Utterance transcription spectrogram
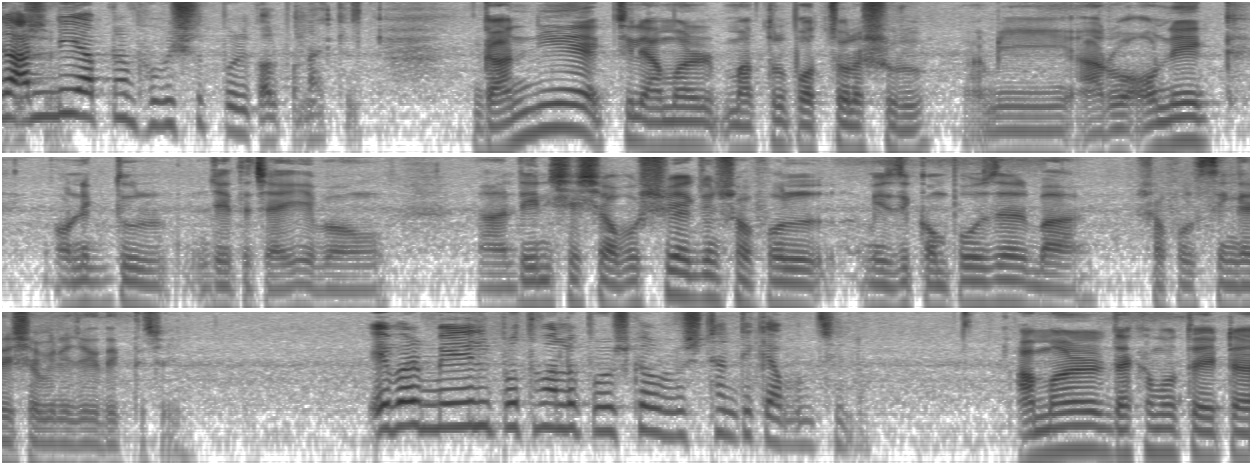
গান নিয়ে আপনার ভবিষ্যৎ পরিকল্পনা কি? গান নিয়ে অ্যাকচুয়ালি আমার মাত্র পথ চলা শুরু। আমি আরও অনেক অনেক দূর যেতে চাই এবং দিন শেষে অবশ্যই একজন সফল মিউজিক কম্পোজার বা সফল সিঙ্গার হিসাবে নিজেকে দেখতে চাই। এবার মেরিল প্রথম আলো পুরস্কার অনুষ্ঠানটি কেমন ছিল? আমার দেখা মতো এটা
